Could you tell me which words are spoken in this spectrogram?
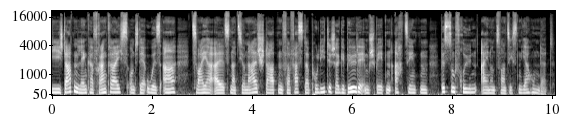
die Staatenlenker Frankreichs und der USA, zweier als Nationalstaaten verfasster politischer Gebilde im späten 18. bis zum frühen 21. Jahrhundert.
